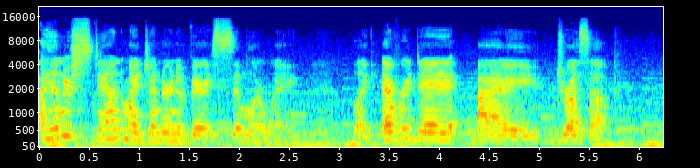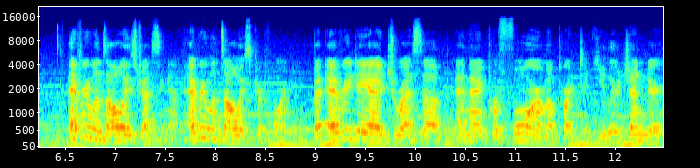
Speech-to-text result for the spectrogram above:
I understand my gender in a very similar way. Like every day I dress up. Everyone's always dressing up. Everyone's always performing. But every day I dress up and I perform a particular gender.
